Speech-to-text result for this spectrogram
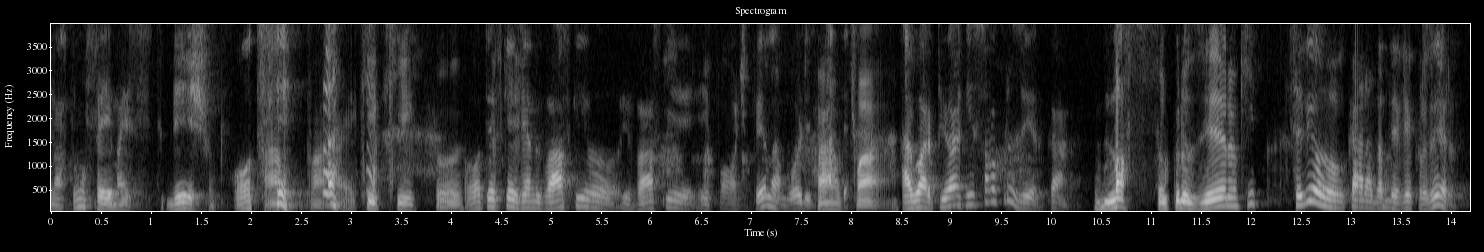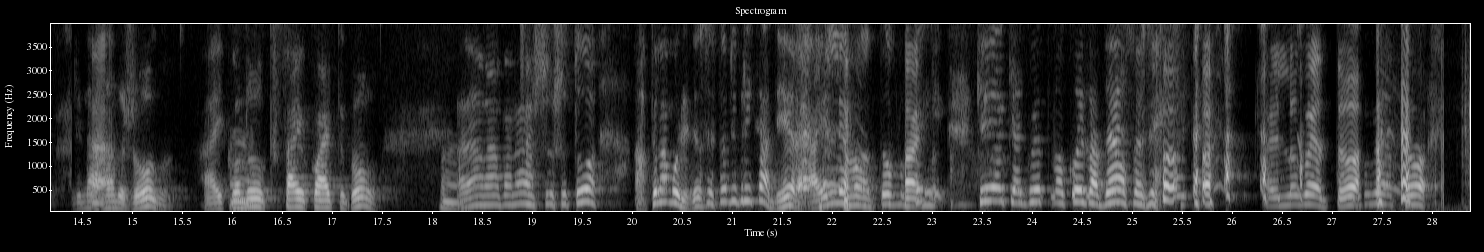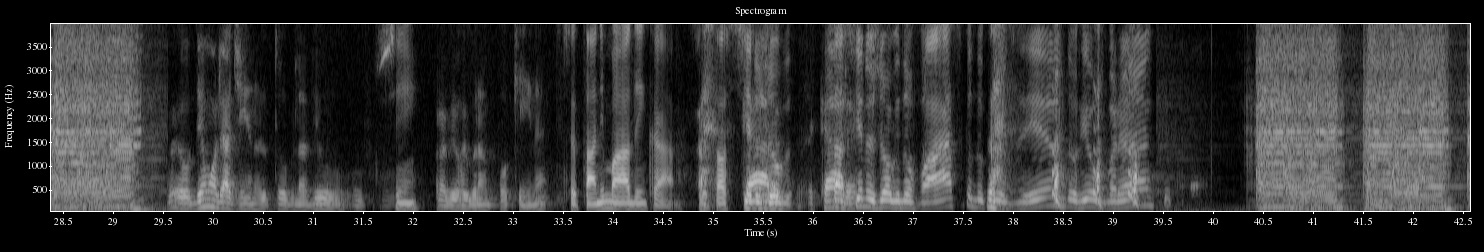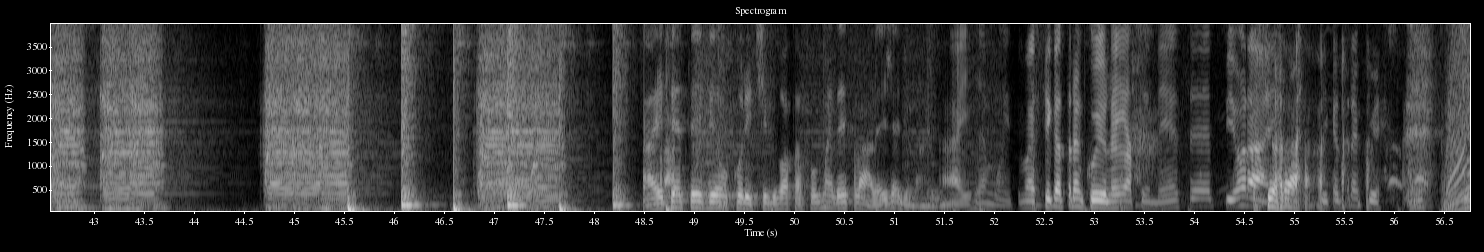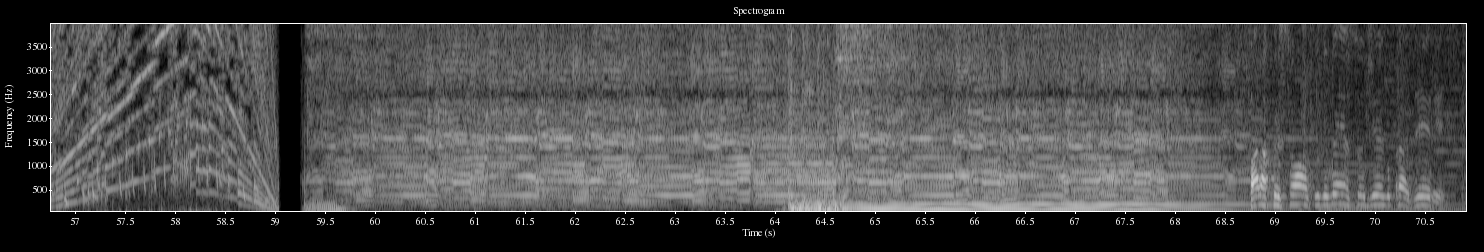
Nós estamos feios, mas, bicho, ontem. Rapaz, que, que Ontem eu fiquei vendo Vasco e, e Vasco e Ponte, pelo amor de Deus. Rapaz. Agora, pior que isso é o Cruzeiro, cara. Nossa, o Cruzeiro. Que... Você viu o cara da TV Cruzeiro? Ele narrando ah. o jogo. Aí quando ah. sai o quarto gol, ah. chutou. Ah, pelo amor de Deus, vocês estão de brincadeira. Aí ele levantou. quem, quem é que aguenta uma coisa dessa, gente? ele não aguentou. Não aguentou. Eu dei uma olhadinha no YouTube lá, viu? Sim. Pra ver o Rio Branco um pouquinho, né? Você tá animado, hein, cara? Você tá assistindo cara, o jogo. Cara... Você tá assistindo o jogo do Vasco, do Cruzeiro, do Rio Branco. Aí tentei ver o Curitiba e o Botafogo, mas daí falei, ah, daí já é demais. Né? Aí já é muito. Mas fica tranquilo, hein? A tendência é piorar. piorar. Fica tranquilo. pessoal, tudo bem? Eu sou Diego Prazeres.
